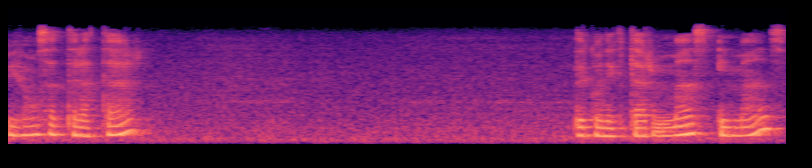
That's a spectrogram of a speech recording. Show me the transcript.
Y vamos a tratar de conectar más y más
